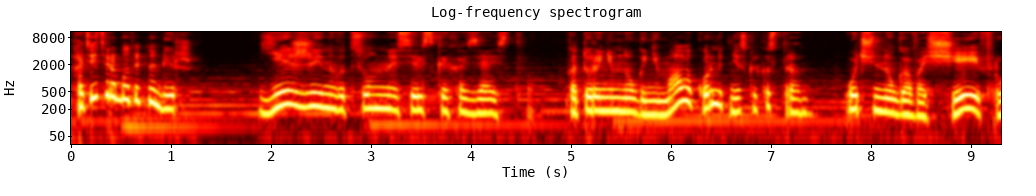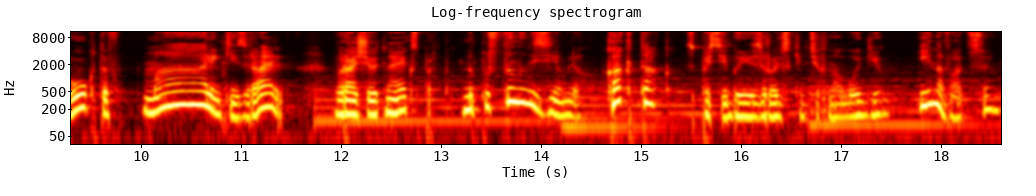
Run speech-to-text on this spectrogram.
Хотите работать на бирже? Есть же инновационное сельское хозяйство, которое ни много ни мало кормит несколько стран. Очень много овощей, фруктов. Маленький Израиль выращивает на экспорт на пустынных землях. Как так? Спасибо израильским технологиям и инновациям.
